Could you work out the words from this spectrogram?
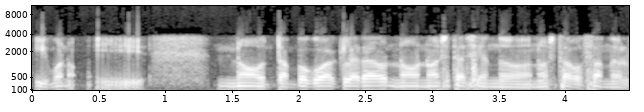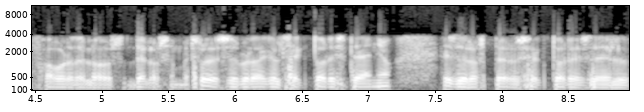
y bueno y no tampoco ha aclarado no no está siendo no está gozando del favor de los de los inversores. Es verdad que el sector este año es de los peores sectores del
